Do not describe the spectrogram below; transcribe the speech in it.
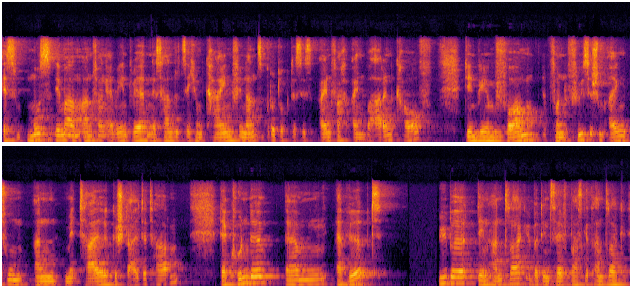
Es muss immer am Anfang erwähnt werden, es handelt sich um kein Finanzprodukt, es ist einfach ein Warenkauf, den wir in Form von physischem Eigentum an Metall gestaltet haben. Der Kunde ähm, erwirbt über den Antrag, über den Safe Basket Antrag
